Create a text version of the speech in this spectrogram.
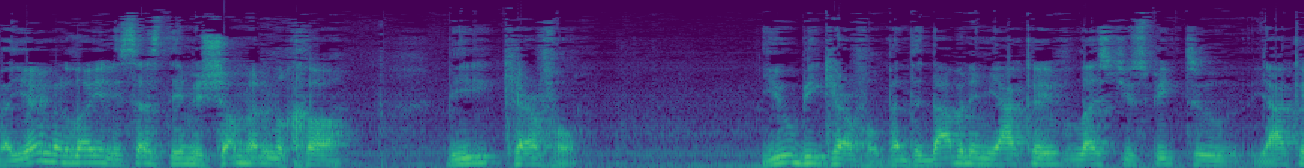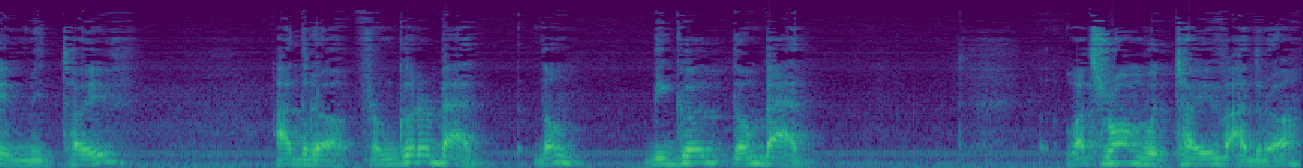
And he says to him, Be careful you be careful. Pentedabenim Yaakov, lest you speak to Yaakov mitoiv adra, from good or bad. Don't be good, don't bad. What's wrong with toiv adra?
